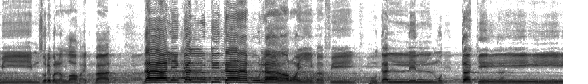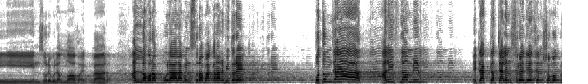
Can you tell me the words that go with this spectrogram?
ميم. زرب الله أكبر. ذلك الكتاب لا ريب فيه. هدى للمتقين. মুত্তাকিন। জোরে বলে আল্লাহ একবার আল্লাহ রাব্বুল আলামিন সূরা বাকারার ভিতরে প্রথম জায়াত আলিফ লাম মিম, এটা একটা চ্যালেঞ্জ ছুড়ে দিয়েছেন সমগ্র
